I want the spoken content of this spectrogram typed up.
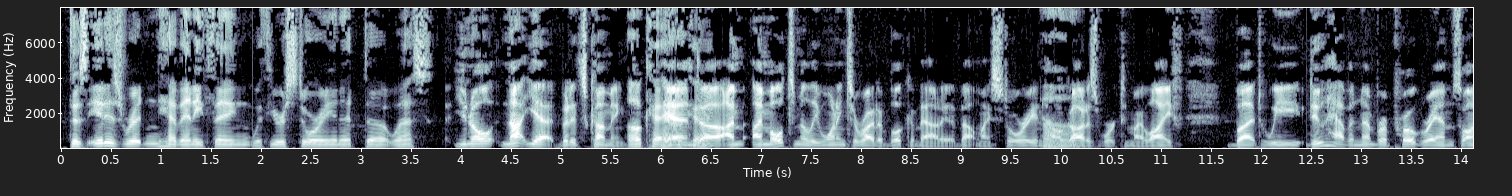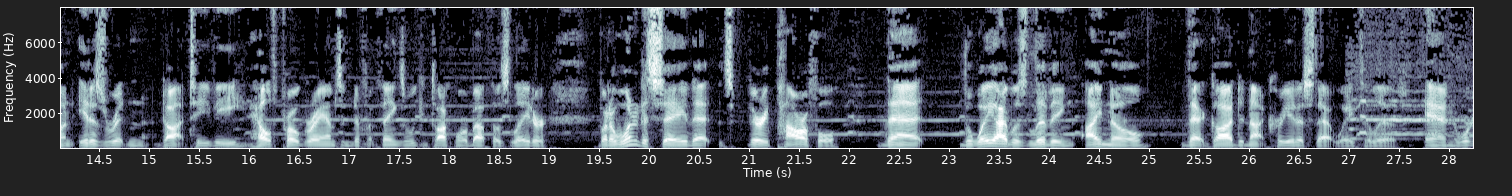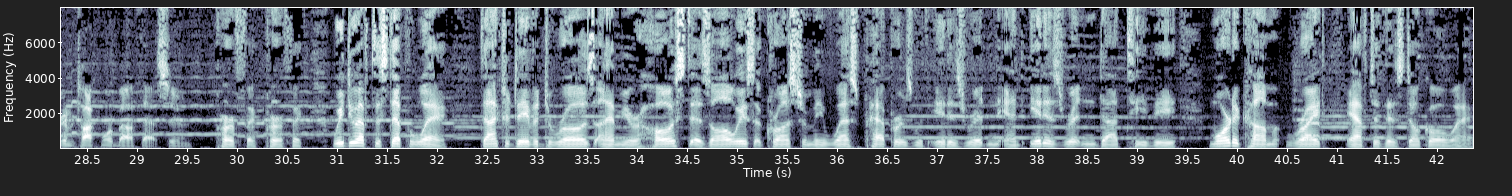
Does It Is Written have anything with your story in it, uh, Wes? You know, not yet, but it's coming. Okay, And okay. Uh, I'm I'm ultimately wanting to write a book about it, about my story and how Uh-huh. God has worked in my life. But we do have a number of programs on itiswritten.tv, health programs and different things, we can talk more about those later. But I wanted to say that it's very powerful that the way I was living, I know that God did not create us that way to live. And we're going to talk more about that soon. Perfect, perfect. We do have to step away. Dr. David DeRose, I am your host. As always, across from me, Wes Peppers with It Is Written and itiswritten.tv. More to come right after this. Don't go away.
